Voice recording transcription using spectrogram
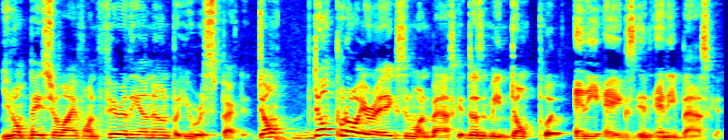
You don't base your life on fear of the unknown, but you respect it. Don't, don't put all your eggs in one basket. Doesn't mean don't put any eggs in any basket.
